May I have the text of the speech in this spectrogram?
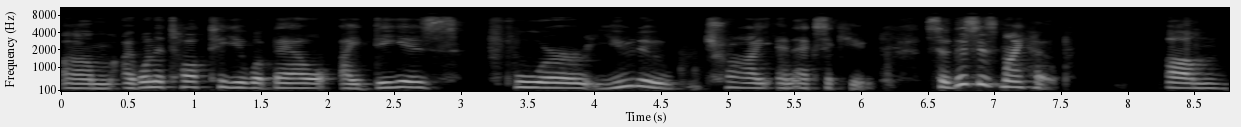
um, I want to talk to you about ideas for you to try and execute. So this is my hope. Um,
